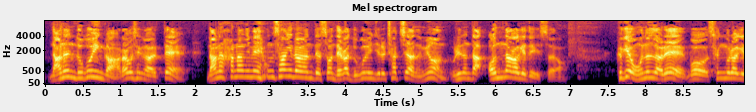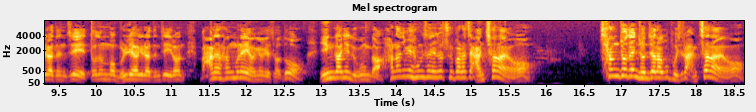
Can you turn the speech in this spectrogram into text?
나는 누구인가라고 생각할 때 나는 하나님의 형상이라는 데서 내가 누구인지를 찾지 않으면 우리는 다 엇나가게 돼 있어요. 그게 오늘날에 뭐 생물학이라든지 또는 뭐 물리학이라든지 이런 많은 학문의 영역에서도 인간이 누군가 하나님의 형상에서 출발하지 않잖아요. 창조된 존재라고 보지를 않잖아요.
